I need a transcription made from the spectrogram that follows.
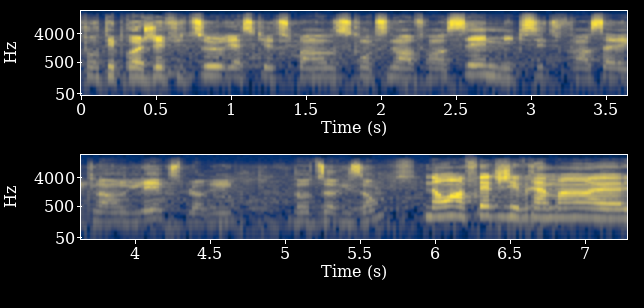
pour tes projets futurs, est-ce que tu penses continuer en français, mixer du français avec l'anglais, explorer d'autres horizons? Non, en fait, j'ai vraiment, euh,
